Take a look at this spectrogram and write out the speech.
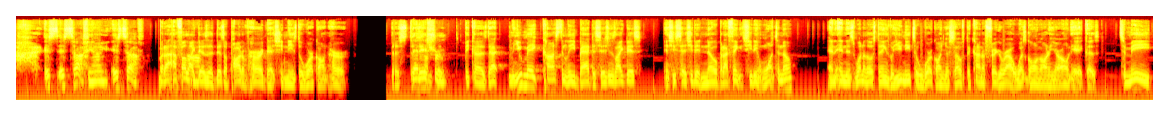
it's it's tough, you know, it's tough. But I, I felt like Um, there's a there's a part of her that she needs to work on her. There's, there's That is true. Because that when you make constantly bad decisions like this, and she said she didn't know, but I think she didn't want to know. And and it's one of those things where you need to work on yourself to kind of figure out what's going on in your own head. Because to me,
